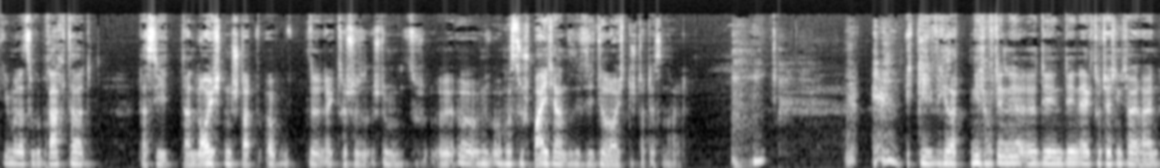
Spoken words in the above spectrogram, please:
die man dazu gebracht hat, dass sie dann leuchten, statt eine elektrische Stimme, zu, äh, irgendwas zu speichern, sie leuchten stattdessen halt. Mhm. Ich gehe, wie gesagt, nicht auf den, äh, den, den Elektrotechnik-Teil ein.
